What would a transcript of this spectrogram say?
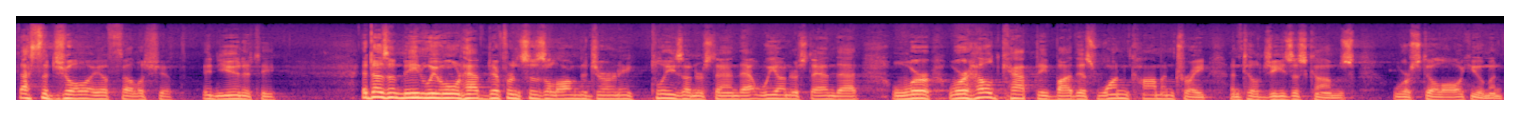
That's the joy of fellowship in unity. It doesn't mean we won't have differences along the journey. Please understand that. We understand that. We're, we're held captive by this one common trait until Jesus comes. We're still all human.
